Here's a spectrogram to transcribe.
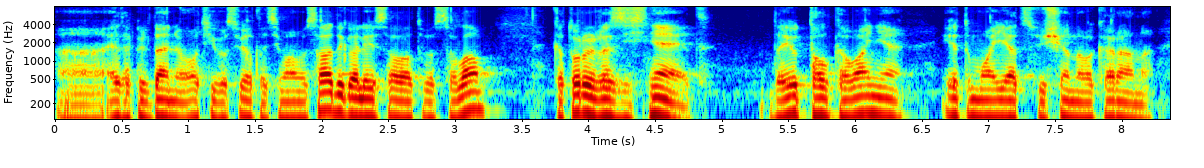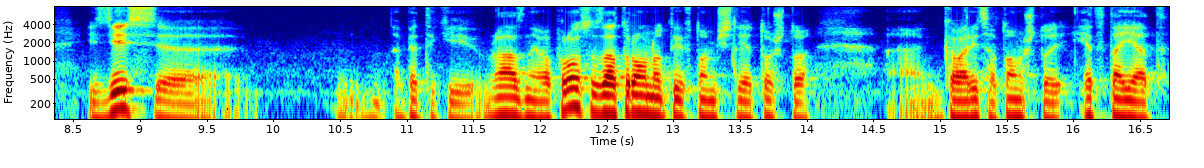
это предание от его светлости имама Садыга, алейхиссалату вассалам, который разъясняет, дает толкование этому аят священного Корана. И здесь, э, опять-таки, разные вопросы затронуты, в том числе то, что э, говорится о том, что этот аят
